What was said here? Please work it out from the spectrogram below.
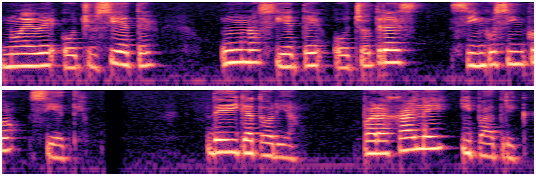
987 1783557. Dedicatoria. Para Hailey y Patrick,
